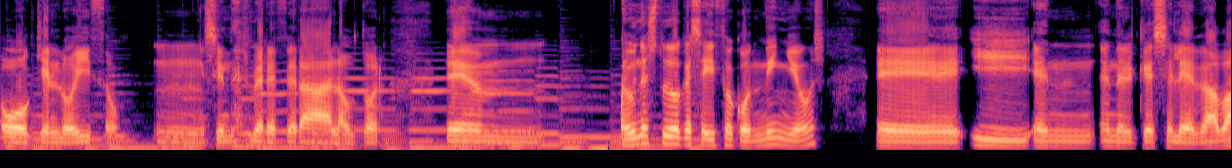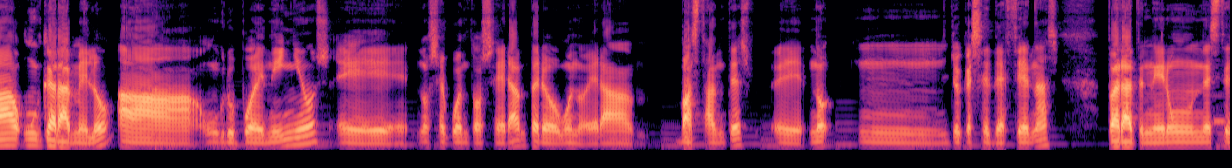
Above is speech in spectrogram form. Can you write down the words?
o quién lo hizo, mmm, sin desmerecer al autor. Em, hay un estudio que se hizo con niños eh, y en, en, el que se le daba un caramelo a un grupo de niños, eh, no sé cuántos eran, pero bueno, eran bastantes, eh, no, mmm, yo que sé, decenas, para tener un este,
